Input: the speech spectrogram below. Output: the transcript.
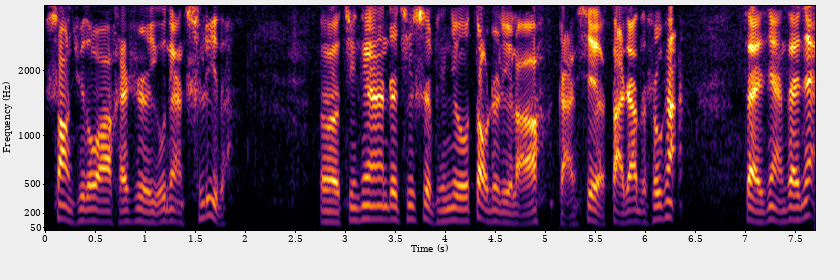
上去的话还是有点吃力的。呃，今天这期视频就到这里了啊，感谢大家的收看，再见再见。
